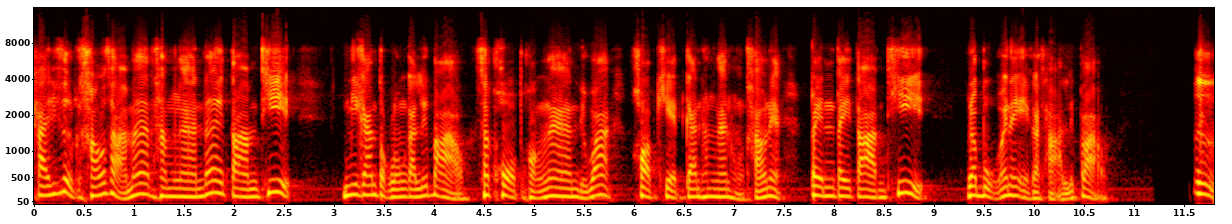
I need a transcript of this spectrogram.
ท้ายที่สุดเขาสามารถทำงานได้ตามที่มีการตกลงกันหรือเปล่า สโคปของงานหรือว่าขอบเขตการทำงานของเขาเนี่ย เป็นไปตามที่ระบุไว้ในเอกสารหรือเปล่า อืม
